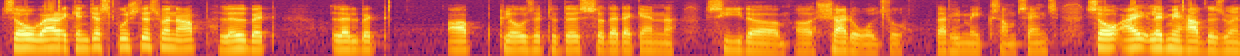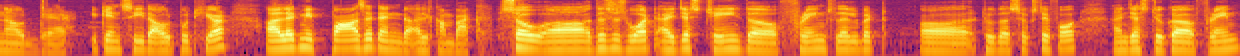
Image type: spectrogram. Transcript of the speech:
so where I can just push this one up a little bit a little bit up closer to this so that I can see the uh, shadow also that'll make some sense. So I let me have this one out there. You can see the output here. Uh, let me pause it and I'll come back. So uh, this is what I just changed the frames a little bit uh, to the 64 and just took a frame.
